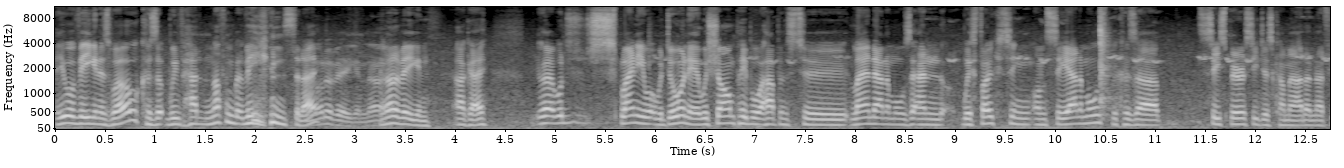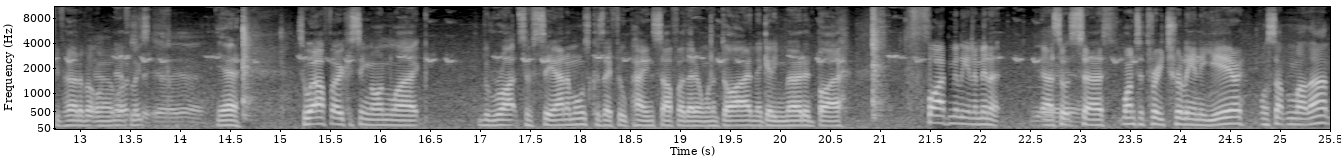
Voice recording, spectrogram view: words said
Are you a vegan as well? Because we've had nothing but vegans today. Not a vegan, no. You're not a vegan. Okay. Yeah, we'll just explain to you what we're doing here. We're showing people what happens to land animals, and we're focusing on sea animals because uh, Seaspiracy just come out. I don't know if you've heard of it yeah, on I Netflix. it, yeah, yeah. Yeah. So we are focusing on like the rights of sea animals because they feel pain, suffer, they don't want to die, and they're getting murdered by five million a minute. Yeah, uh, so it's uh, one to three trillion a year or something like that.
